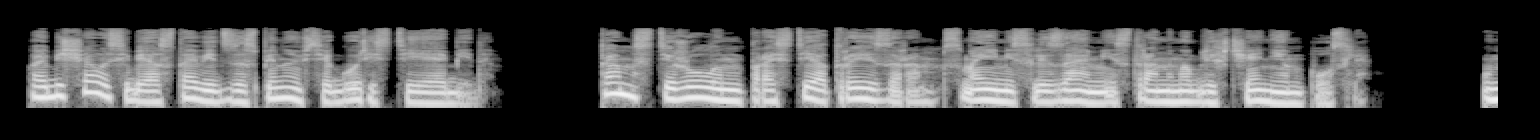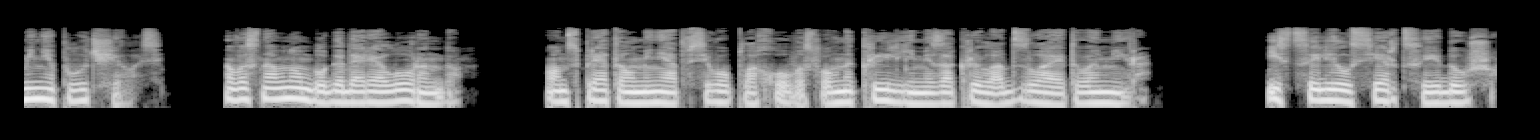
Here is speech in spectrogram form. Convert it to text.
пообещала себе оставить за спиной все горести и обиды. Там с тяжелым «прости» от Рейзера, с моими слезами и странным облегчением после. У меня получилось. В основном благодаря Лоренду. Он спрятал меня от всего плохого, словно крыльями закрыл от зла этого мира. Исцелил сердце и душу.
